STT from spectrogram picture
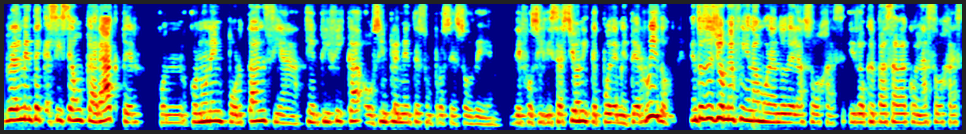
realmente que sí sea un carácter con, una importancia científica o simplemente es un proceso de, de, fosilización y te puede meter ruido. Entonces yo me fui enamorando de las hojas y lo que pasaba con las hojas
